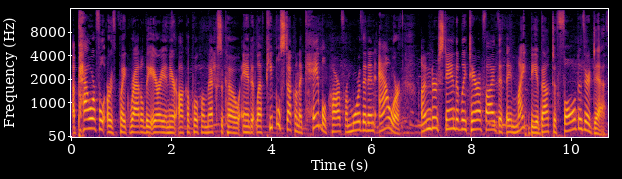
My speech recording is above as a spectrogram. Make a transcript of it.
A powerful earthquake rattled the area near Acapulco, Mexico, and it left people stuck on a cable car for more than an hour, understandably terrified that they might be about to fall to their death.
